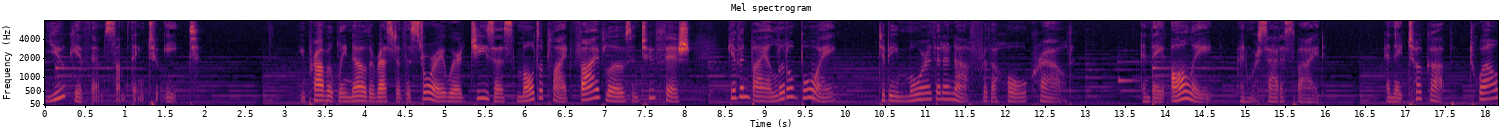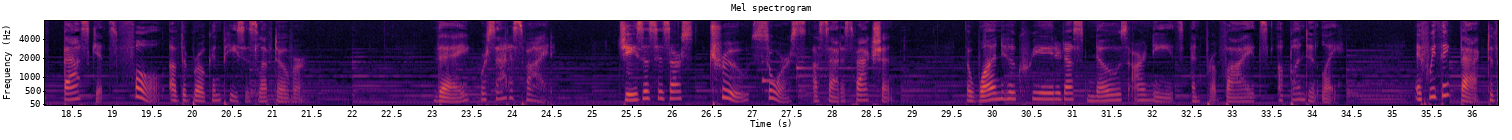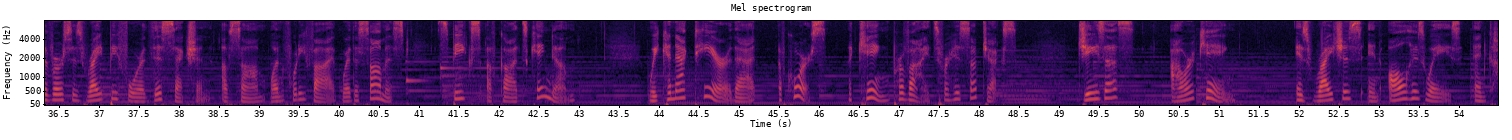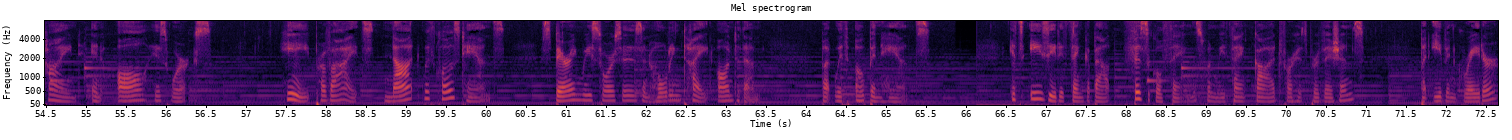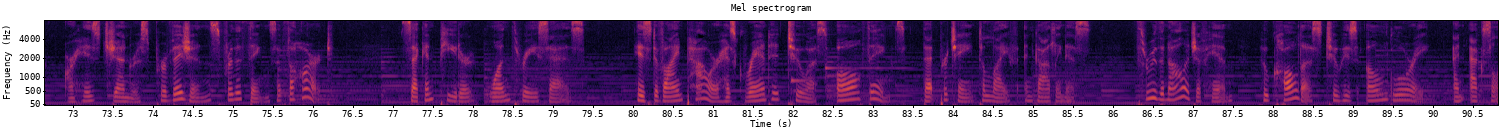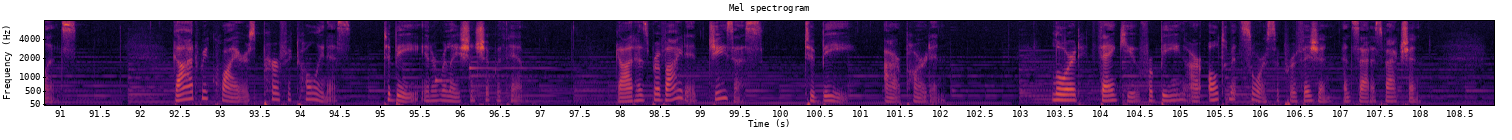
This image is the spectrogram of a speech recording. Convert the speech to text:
You give them something to eat. You probably know the rest of the story where Jesus multiplied five loaves and two fish given by a little boy to be more than enough for the whole crowd. And they all ate and were satisfied. And they took up twelve baskets full of the broken pieces left over. They were satisfied. Jesus is our true source of satisfaction. The one who created us knows our needs and provides abundantly. If we think back to the verses right before this section of Psalm 145, where the psalmist speaks of God's kingdom, we connect here that, of course, the king provides for his subjects. Jesus, our king, is righteous in all his ways and kind in all his works. He provides, not with closed hands, sparing resources and holding tight onto them, but with open hands. It's easy to think about physical things when we thank God for his provisions, but even greater are his generous provisions for the things of the heart. 2 Peter 1 3 says, His divine power has granted to us all things that pertain to life and godliness, through the knowledge of Him who called us to His own glory and excellence. God requires perfect holiness to be in a relationship with Him. God has provided Jesus to be our pardon. Lord, thank you for being our ultimate source of provision and satisfaction.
